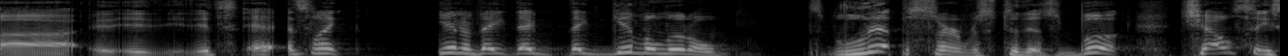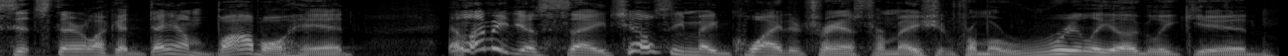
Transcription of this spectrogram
Uh, it, it's it's like you know they, they they give a little lip service to this book. Chelsea sits there like a damn bobblehead. And let me just say, Chelsea made quite a transformation from a really ugly kid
